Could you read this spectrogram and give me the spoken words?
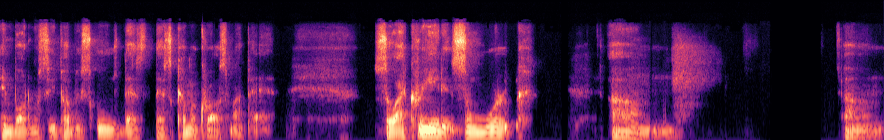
in Baltimore City Public Schools that's, that's come across my path. So I created some work um, um,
